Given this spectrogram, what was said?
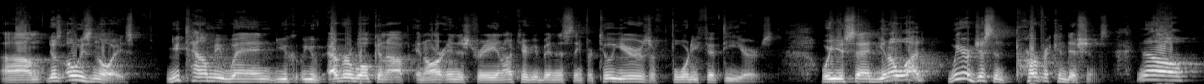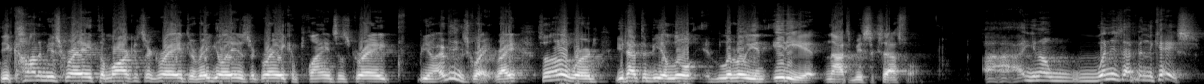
Um, there's always noise. You tell me when you, you've ever woken up in our industry, and I don't care if you've been in this thing for two years or 40, 50 years, where you said, you know what, we are just in perfect conditions. You know, the economy is great, the markets are great, the regulators are great, compliance is great, you know, everything's great, right? So, in other words, you'd have to be a little, literally an idiot not to be successful. Uh, you know, when has that been the case?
